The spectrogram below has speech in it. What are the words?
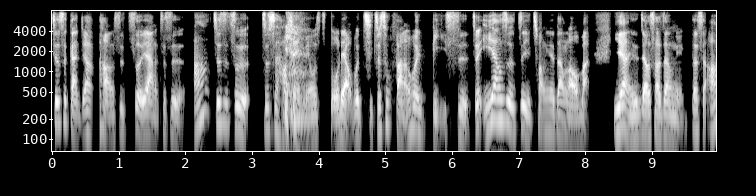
就是感觉好像是这样，就是啊，就是这个，就是好像也没有 多了不起，就是反而会鄙视，就一样是自己创业当老板，一样也是叫沙张女，但是啊，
